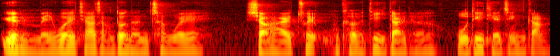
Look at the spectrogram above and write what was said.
愿每位家长都能成为小孩最无可替代的无敌铁金刚。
